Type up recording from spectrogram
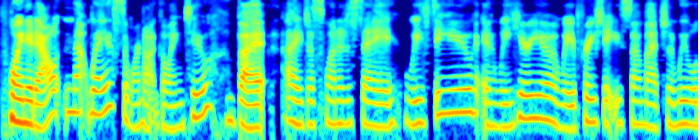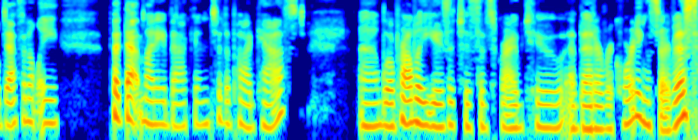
pointed out in that way, so we're not going to. But I just wanted to say we see you and we hear you, and we appreciate you so much, and we will definitely put that money back into the podcast. Um, we'll probably use it to subscribe to a better recording service,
